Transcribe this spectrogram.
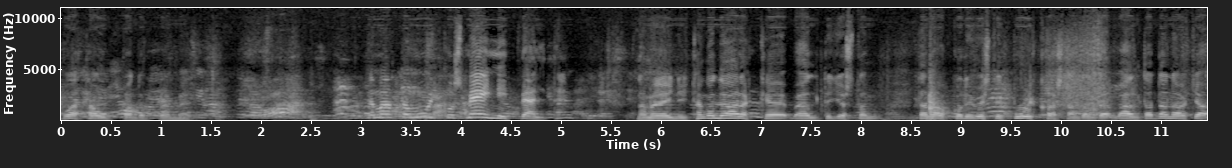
puhta uppan toppen meitä. No mahto muikkus meinit vältä. No meinithän kun jälkeen vältä, josta tänä oli visti puikkastan tuolta vältä tänä ja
